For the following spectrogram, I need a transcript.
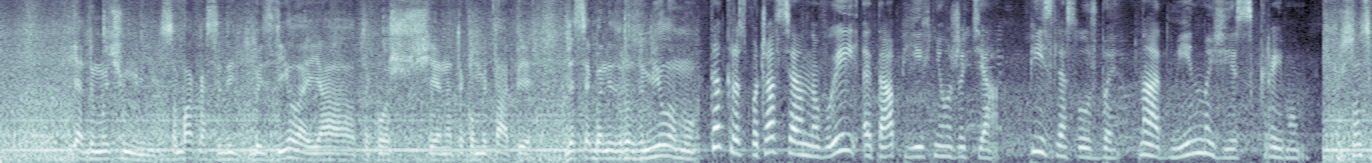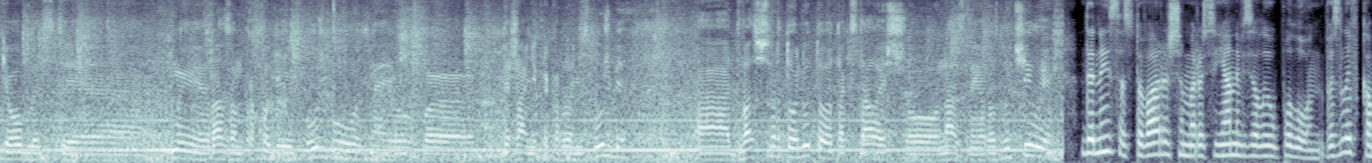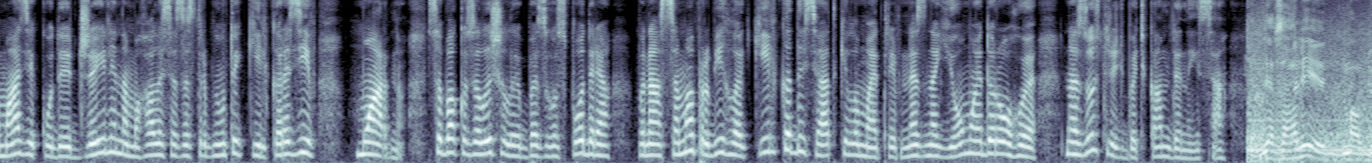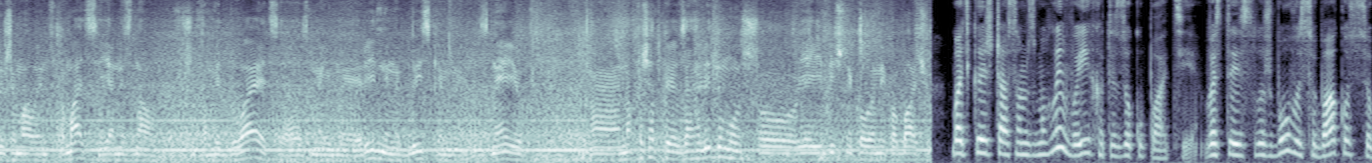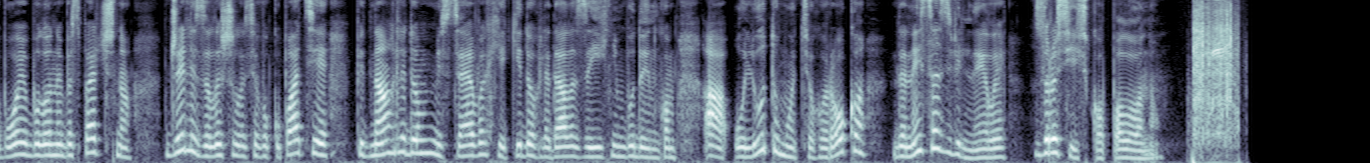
Я думаю, чому ні? Собака сидить без діла, я також ще на такому етапі для себе незрозумілому. Так розпочався новий етап їхнього життя після служби на адмінмежі з Кримом. В Херсонській області е, разом проходили службу з нею в е, Державній прикордонній службі. 24 лютого так сталося, що нас з нею розлучили. Дениса з товаришами росіяни взяли у полон. Везли в Камазі, куди Джилі намагалися застрибнути кілька разів. Марно. Собаку залишили без господаря. Вона сама пробігла кілька десят кілометрів незнайомою дорогою назустріч батькам Дениса. Я взагалі мав дуже мало інформації, я не знав, що там відбувається з моїми рідними, близькими, з нею. Е, На початку я взагалі думав, що я її більш ніколи не побачу. Батьки з часом змогли виїхати з окупації. Вести службову собаку з собою було небезпечно. Джилі залишилися в окупації під наглядом місцевих, які доглядали за їхнім будинком. А у лютому цього року Дениса звільнили з російського полону.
